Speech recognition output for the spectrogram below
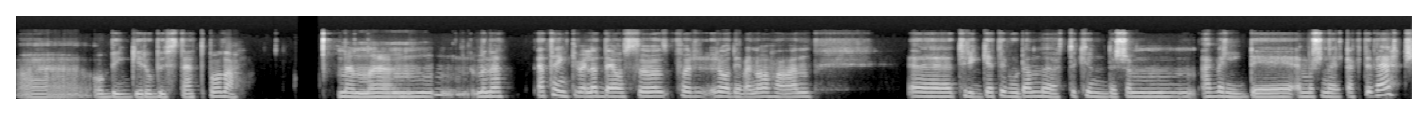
å, å bygge robusthet på. da. Men, ehm, men jeg, jeg, tenker vel at det også for rådgiverne å ha en eh, trygghet i hvordan møte kunder som er veldig emosjonelt aktivert,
